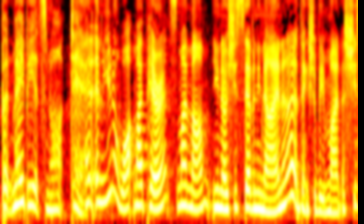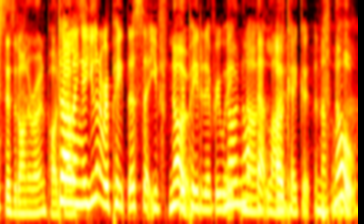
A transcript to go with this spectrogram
But maybe it's not dead. And, and you know what? My parents, my mum, you know, she's 79, and I don't think she'll be mine. She says it on her own podcast. Darling, are you going to repeat this that you've No. repeated every week? No, not that line. Okay, good. Another one. No,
